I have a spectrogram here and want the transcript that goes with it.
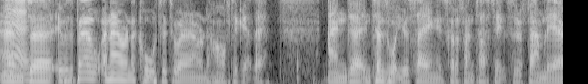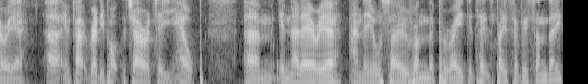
and Yeah. uh, it was about an hour and a quarter to an hour and a half to get there. And uh, in terms of what you were saying, it's got a fantastic sort of family area. Uh, in fact, Ready Pop, the charity, help um, in that area, and they also run the parade that takes place every Sunday.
